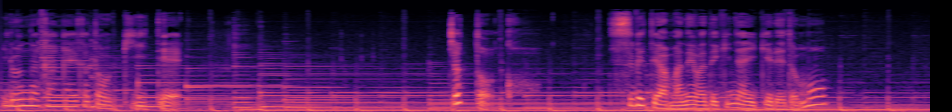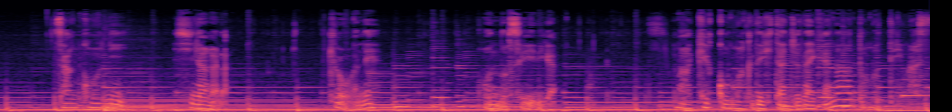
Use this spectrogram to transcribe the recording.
いろんな考え方を聞いてちょっとこう全ては真似はできないけれども参考にしながら今日はね本の整理がまあ結構うまくできたんじゃないかなと思っています。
